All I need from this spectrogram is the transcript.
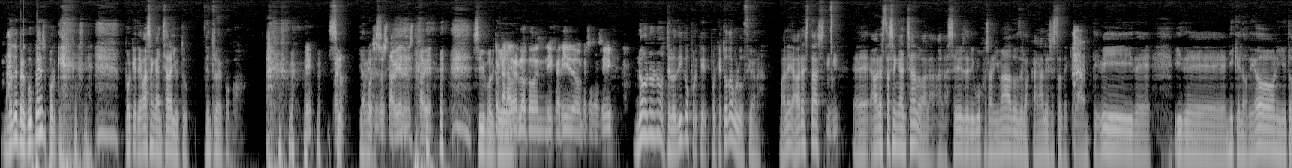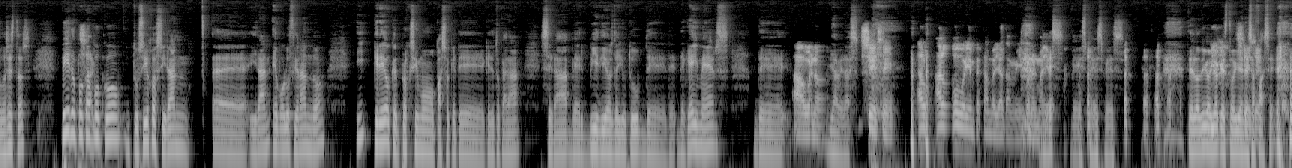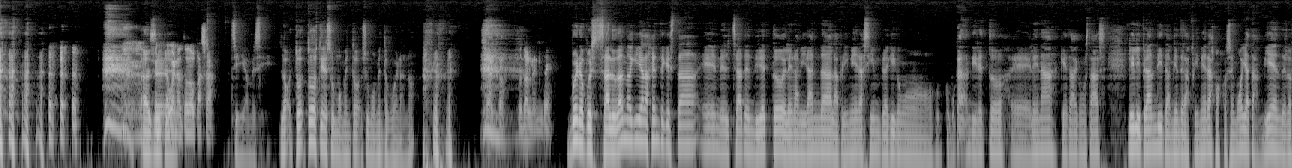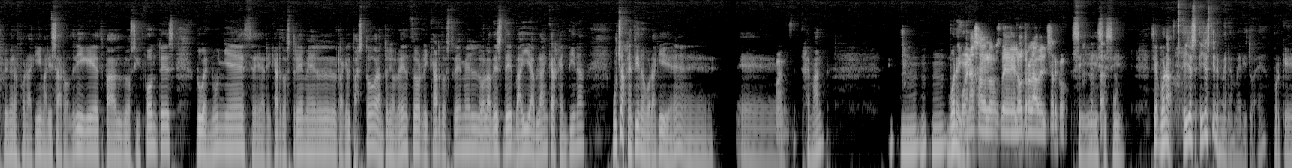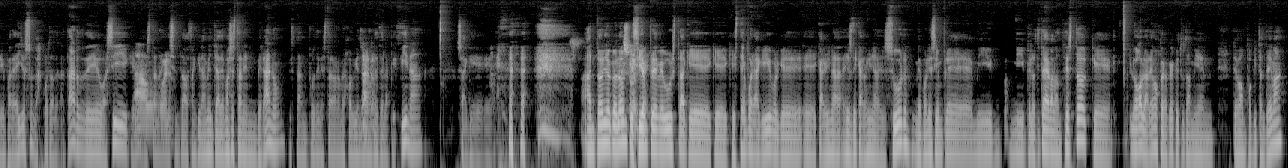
No te preocupes porque, porque te vas a enganchar a YouTube dentro de poco. Bueno, pues eso está bien, eso está bien. sí, porque... Tocará verlo todo en diferido, cosas así. No, no, no, te lo digo porque, porque todo evoluciona, ¿vale? Ahora estás, eh, ahora estás enganchado a, las series de dibujos animados de los canales estos de Clan TV y de, y de Nickelodeon y todos estos, pero poco a poco tus hijos irán, eh, irán evolucionando y creo que el próximo paso que te, que te tocará será ver vídeos de YouTube de, de, gamers, de... Ah, bueno. Ya verás. Sí, sí. Algo, voy empezando ya también con el mayor. Ves, ves, ves, ves. Te lo digo yo que estoy en esa fase. Así Pero bueno, todo pasa. Sí, hombre, sí. todos tienen su momento, su momento bueno, ¿no? Exacto, totalmente. Bueno, pues saludando aquí a la gente que está en el chat en directo, Elena Miranda, la primera siempre aquí como, como cada en directo. Eh, Elena, ¿qué tal? ¿Cómo estás? Lili Prandi, también de las primeras, Juan José Moya también de los primeros por aquí, Marisa Rodríguez, Pablo Sifontes, Rubén Núñez, eh, Ricardo Stremel, Raquel Pastor, Antonio Lorenzo, Ricardo Stremel, hola desde Bahía Blanca, Argentina. Mucho argentino por aquí, ¿eh? eh Germán. Mm, mm, mm. Bueno, Buenas a los del otro lado del charco. Sí, sí, sí. bueno, ellos, ellos tienen menos mérito, ¿eh? porque para ellos son las 4 de la tarde o así, que ah, están ahí sentados tranquilamente. Además están en verano, están, pueden estar a lo mejor viendo desde la piscina. O sea que Antonio Colón, que siempre me gusta que, esté por aquí, porque eh, Carolina es de Carolina del Sur, me pone siempre mi, mi, pelotita de baloncesto, que luego hablaremos, pero creo que tú también te va un poquito el tema.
